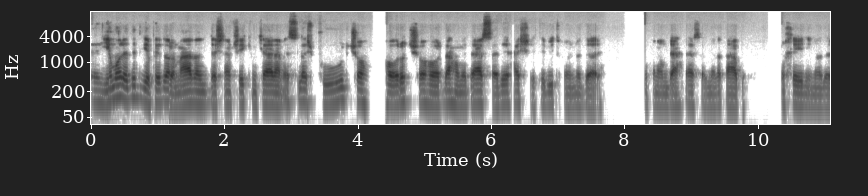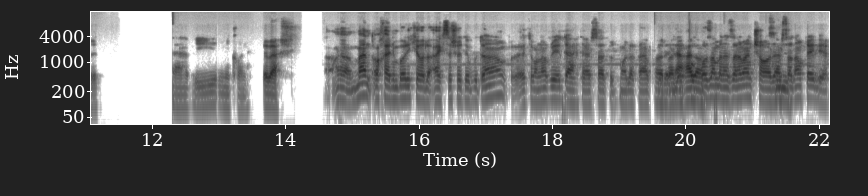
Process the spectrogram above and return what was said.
یه مورد دیگه پیدا من الان داشتم چک می‌کردم اسلش پول چهار و چهارده همه درصد هشت بیت کوین رو داره. می‌کنم ده درصد مال قبل. خیلی اینا داره تغییر می‌کنه. ببخشید. من آخرین باری که حالا عکس شده بودم احتمالا روی ده درصد بود مال قبل آره ولی خب الان بازم به نظر من چهار درصد هم خیلیه.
